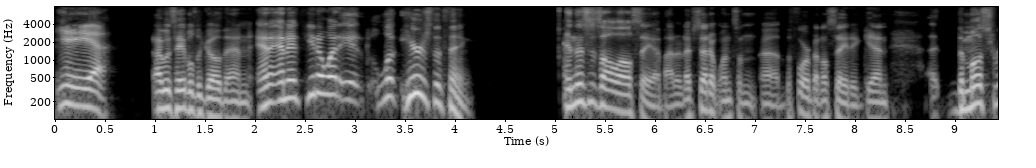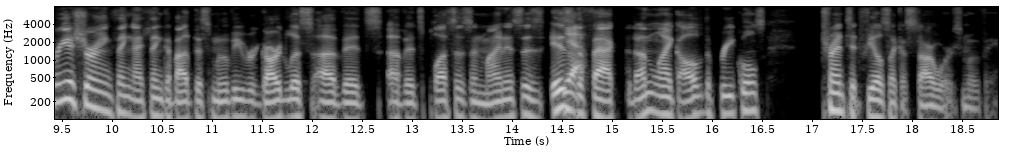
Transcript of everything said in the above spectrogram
Yeah, yeah, yeah. I was able to go then, and and it, you know what? It look here's the thing, and this is all I'll say about it. I've said it once on, uh, before, but I'll say it again. Uh, the most reassuring thing I think about this movie, regardless of its of its pluses and minuses, is Yeah. the fact that unlike all of the prequels, Trent, it feels like a Star Wars movie.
